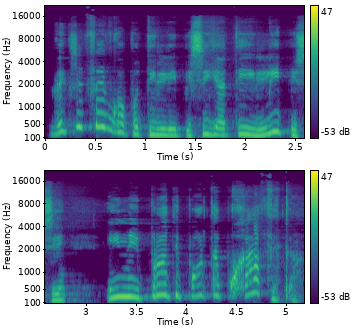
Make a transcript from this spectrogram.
Δεν ξεφεύγω από τη λύπηση γιατί η λύπηση είναι η πρώτη πόρτα που χάθηκα.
